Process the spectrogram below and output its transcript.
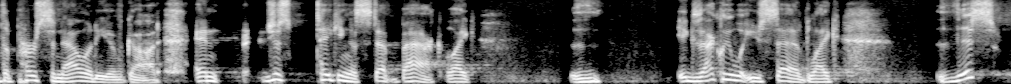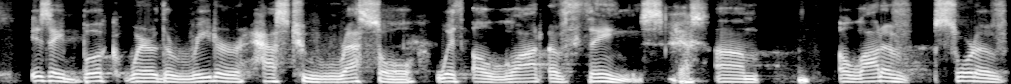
the personality of God. And just taking a step back, like th- exactly what you said, like this is a book where the reader has to wrestle with a lot of things. Yes. Um, a lot of sort of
